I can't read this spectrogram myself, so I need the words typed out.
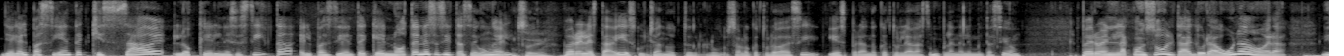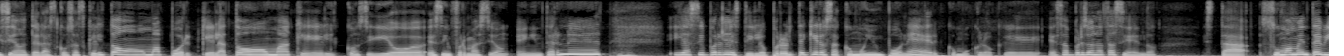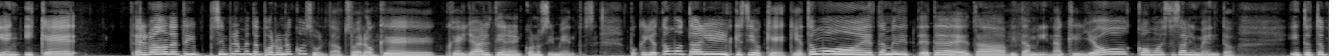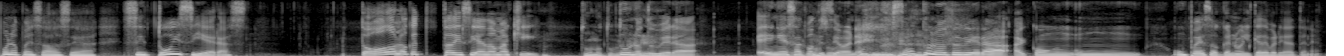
Llega el paciente que sabe lo que él necesita, el paciente que no te necesita según él, Sí. pero él está ahí escuchando o sea, lo que tú le vas a decir y esperando que tú le hagas un plan de alimentación. Pero en la consulta él dura una hora diciéndote las cosas que él toma, por qué la toma, que él consiguió esa información en internet y así por el estilo. Pero él te quiere, o sea, como imponer como que lo que esa persona está haciendo está sumamente bien y que él va donde ti simplemente por una consulta, Sí. pero que, que ya él tiene el conocimiento. o sea, porque yo tomo tal, qué sé yo qué, que yo tomo esta, esta, esta vitamina, que yo como estos alimentos. Y tú te pones a pensar, o sea, si tú hicieras todo lo que tú estás diciéndome aquí, Tú no tuvieras. tú no que- estuvieras en esas condiciones. o sea, tú no estuvieras ah, con un, un peso que no es el que debería de tener.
